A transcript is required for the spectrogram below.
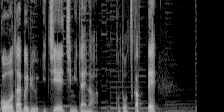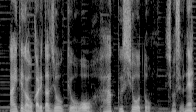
5W1H みたいなことを使って相手が置かれた状況を把握しようとしますよね。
